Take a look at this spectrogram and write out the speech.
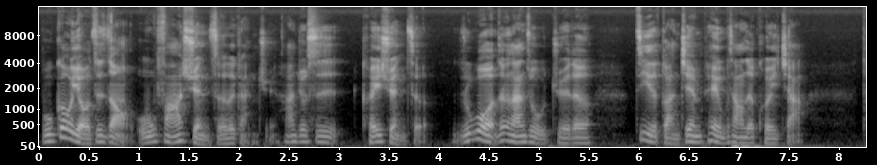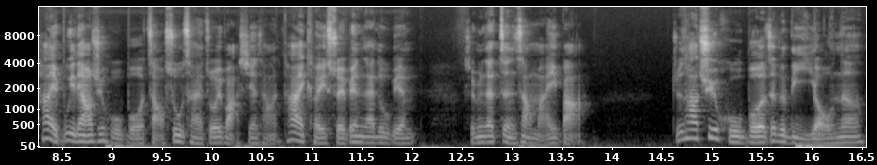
不够有这种无法选择的感觉。他就是可以选择，如果这个男主觉得自己的短剑配不上这盔甲，他也不一定要去湖泊找素材做一把线长，他也可以随便在路边，随便在镇上买一把。就是他去湖泊这个理由呢？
